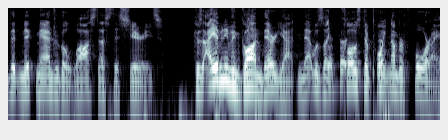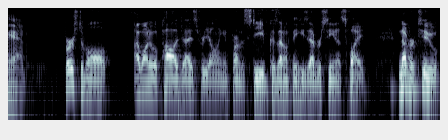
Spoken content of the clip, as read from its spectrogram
that Nick Madrigal lost us this series. Because I haven't even gone there yet, and that was like For- for- close to for- point number four I had. First of all, I want to apologize for yelling in front of Steve because I don't think he's ever seen us fight. Number two,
